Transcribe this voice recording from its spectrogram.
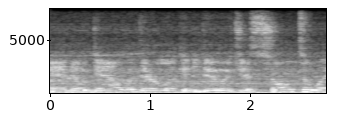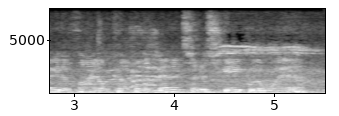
And no doubt what they're looking to do is just salt away the final couple of minutes and escape with a win.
